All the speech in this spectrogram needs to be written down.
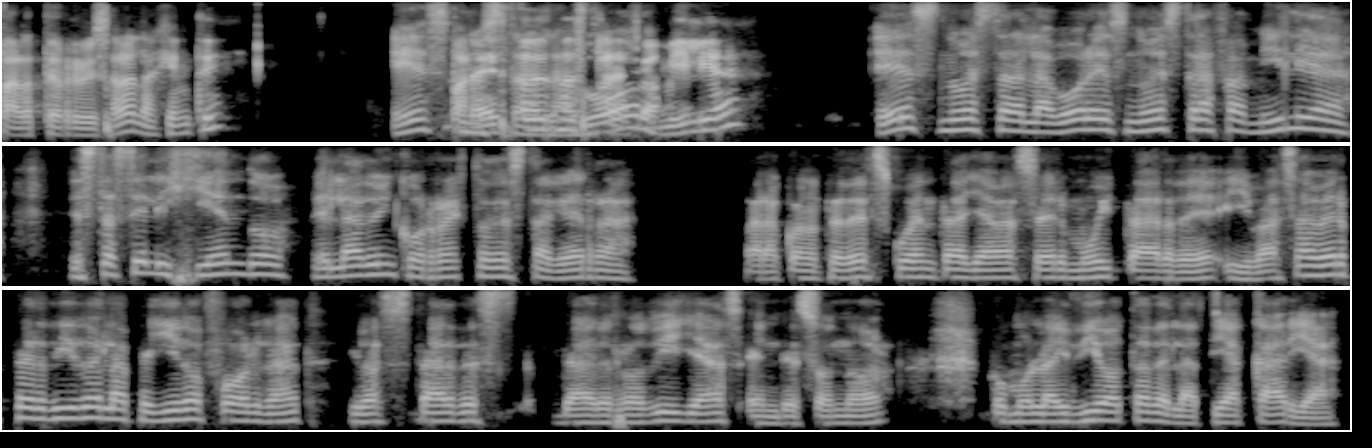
para terrorizar a la gente. Es Para esto nuestra es nuestra familia. Es nuestra labor, es nuestra familia. Estás eligiendo el lado incorrecto de esta guerra. Para cuando te des cuenta ya va a ser muy tarde y vas a haber perdido el apellido Folgat y vas a estar des- de rodillas en deshonor como la idiota de la tía Caria,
